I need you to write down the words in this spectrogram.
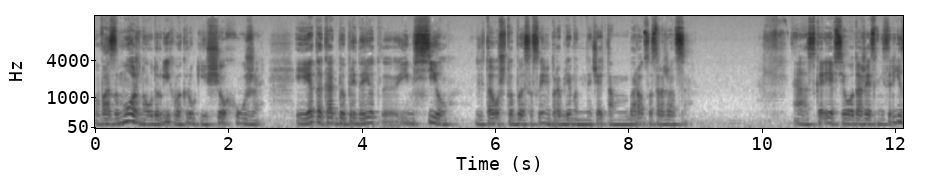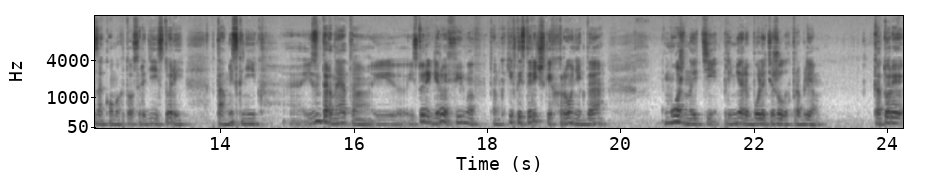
Возможно, у других вокруг еще хуже. И это как бы придает э, им сил для того, чтобы со своими проблемами начать там бороться, сражаться. А скорее всего, даже если не среди знакомых, то среди историй там из книг, э, из интернета, и истории героев фильмов, там каких-то исторических хроник, да, можно найти примеры более тяжелых проблем, которые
